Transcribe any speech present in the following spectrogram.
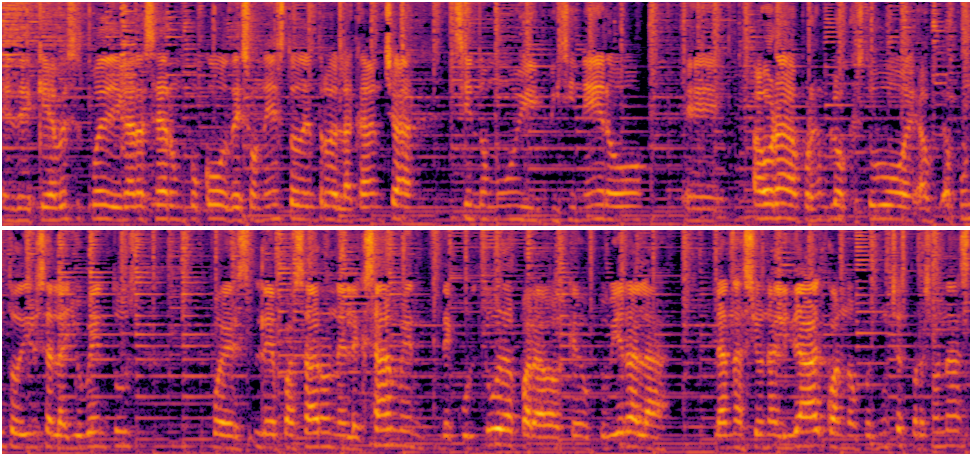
eh, de que a veces puede llegar a ser un poco deshonesto dentro de la cancha, siendo muy piscinero. Eh, ahora, por ejemplo, que estuvo a, a, punto de irse a la Juventus, pues le pasaron el examen de cultura para que obtuviera la, la nacionalidad, cuando pues muchas personas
